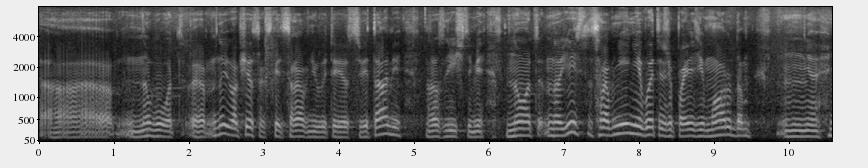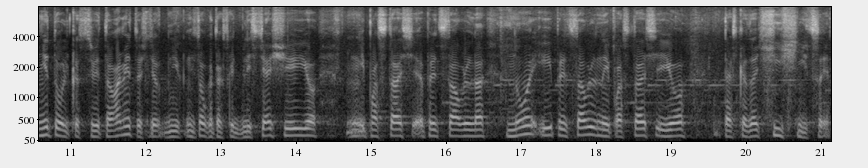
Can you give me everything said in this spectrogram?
А, ну вот, э, ну и вообще, так сказать, сравнивают ее с цветами различными. Но, но есть сравнение в этой же поэзии Мордом не только с цветами, то есть не, не только, так сказать, блестящая ее ипостась представлена, но и представлена ипостась ее, так сказать, хищницы.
